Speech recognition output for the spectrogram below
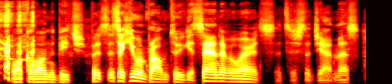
walk along the beach, but it's, it's a human problem too. You get sand everywhere. It's it's just a jam mess.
